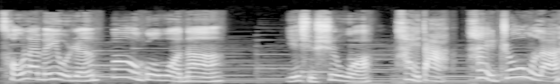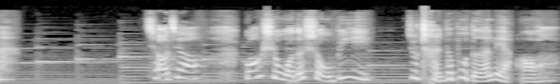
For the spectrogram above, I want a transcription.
从来没有人抱过我呢。也许是我太大太重了。瞧瞧，光是我的手臂就沉得不得了。”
